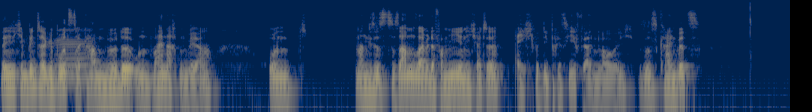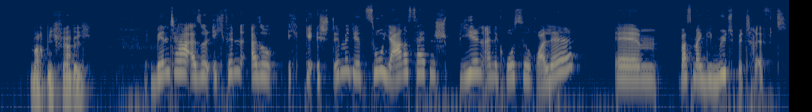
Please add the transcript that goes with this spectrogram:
Wenn ich nicht im Winter Geburtstag Mm. haben würde und Weihnachten wäre und man dieses Zusammensein mit der Familie nicht hätte, ey, ich würde depressiv werden, glaube ich. Das ist kein Witz. Macht mich fertig. Winter, also ich finde, also ich, ich stimme dir zu, Jahreszeiten spielen eine große Rolle, ähm, was mein Gemüt betrifft.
